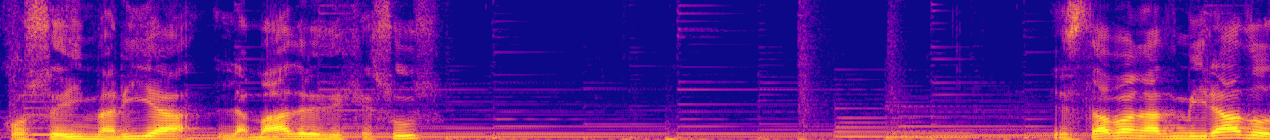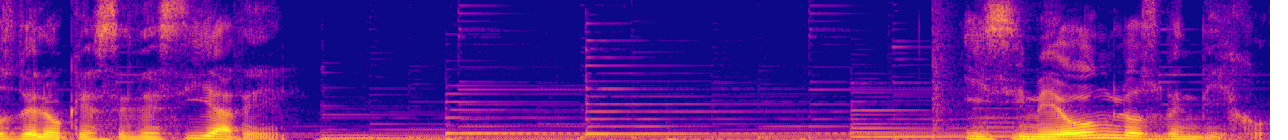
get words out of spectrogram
José y María, la Madre de Jesús, estaban admirados de lo que se decía de él. Y Simeón los bendijo.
